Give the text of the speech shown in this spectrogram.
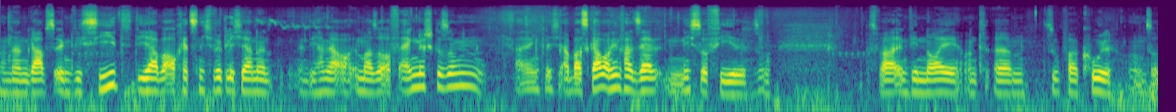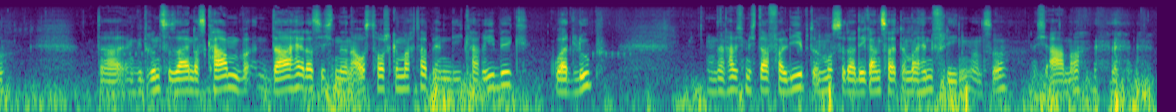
Und dann gab es irgendwie Seed, die aber auch jetzt nicht wirklich ja die haben ja auch immer so auf Englisch gesungen eigentlich, aber es gab auf jeden Fall sehr nicht so viel. So. Es war irgendwie neu und ähm, super cool und so. Da irgendwie drin zu sein, das kam daher, dass ich einen Austausch gemacht habe in die Karibik, Guadeloupe. Und dann habe ich mich da verliebt und musste da die ganze Zeit immer hinfliegen und so. Ich armer,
